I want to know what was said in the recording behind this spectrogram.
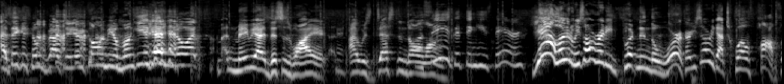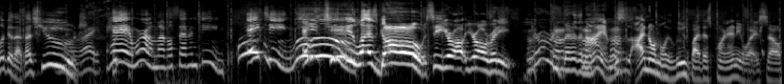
I think it comes back to you calling me a monkey again. You know what? Maybe I, this is why I was destined all well, along. see, good thing he's there. Yeah, look at him. He's already putting in the work. He's already got 12 pops. Look at that. That's huge. All right. Hey, we're on level 17. 18. Woo! 18. Let's go. See, you're al- you're already you're already better than I am. This is I normally lose by this point anyway, so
